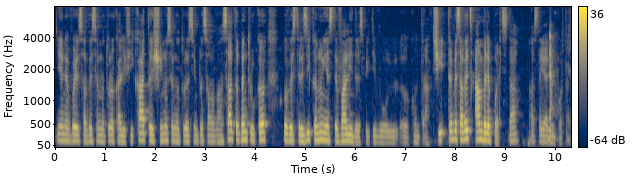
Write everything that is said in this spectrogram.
e nevoie să aveți semnătură calificată și nu semnătură simplă sau avansată, pentru că vă veți trezi că nu este valid respectivul uh, contract. Și trebuie să aveți ambele părți, da? Asta e da. important.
